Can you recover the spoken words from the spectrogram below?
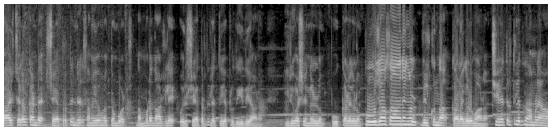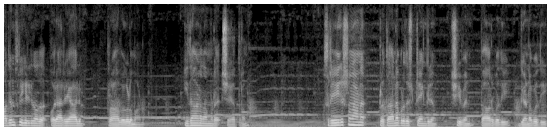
കാഴ്ചകൾ കണ്ട് ക്ഷേത്രത്തിന്റെ സമീപമെത്തുമ്പോൾ നമ്മുടെ നാട്ടിലെ ഒരു ക്ഷേത്രത്തിലെത്തിയ പ്രതീതിയാണ് ഇരുവശങ്ങളിലും പൂക്കടകളും പൂജാ സാധനങ്ങൾ വിൽക്കുന്ന കടകളുമാണ്. ക്ഷേത്രത്തിലെത്തുന്ന നമ്മളെ ആദ്യം സ്വീകരിക്കുന്നത് ഒരരയാലും പ്രാവുകളുമാണ്. ഇതാണ് നമ്മുടെ ക്ഷേത്രം. ശ്രീകൃഷ്ണനാണ് പ്രധാന പ്രതിഷ്ഠയെങ്കിലും ശിവൻ പാർവതി ഗണപതി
